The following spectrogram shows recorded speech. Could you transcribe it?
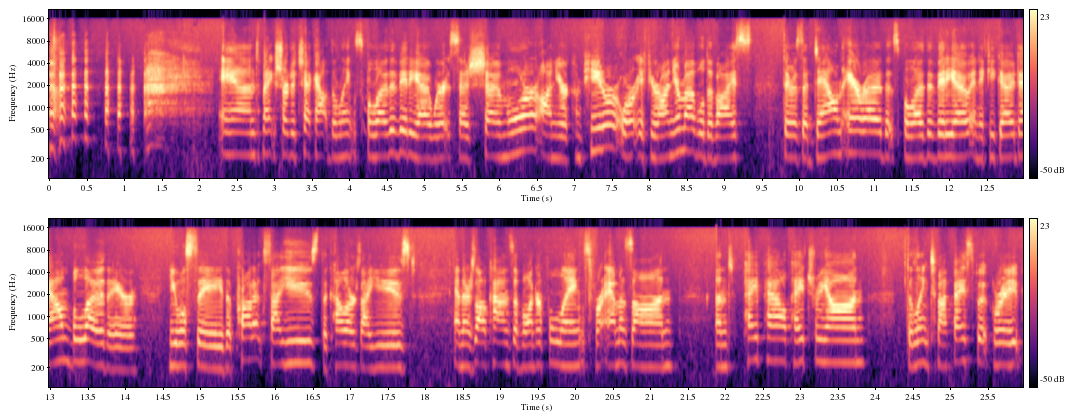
and make sure to check out the links below the video where it says show more on your computer or if you're on your mobile device, there is a down arrow that's below the video and if you go down below there, you will see the products I used, the colors I used, and there's all kinds of wonderful links for Amazon and PayPal, Patreon, the link to my Facebook group.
